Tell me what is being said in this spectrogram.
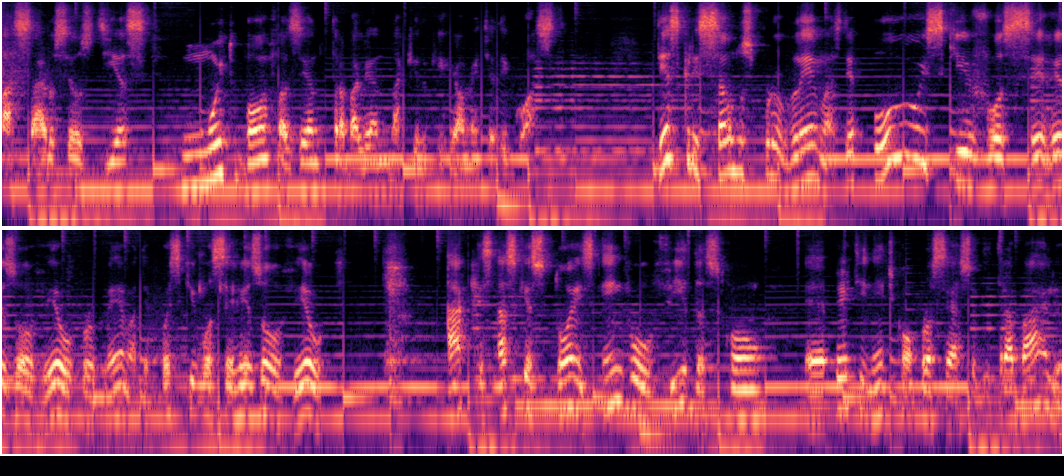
passar os seus dias muito bom fazendo, trabalhando naquilo que realmente ele gosta. Descrição dos problemas. Depois que você resolveu o problema, depois que você resolveu as questões envolvidas com é, pertinente com o processo de trabalho,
